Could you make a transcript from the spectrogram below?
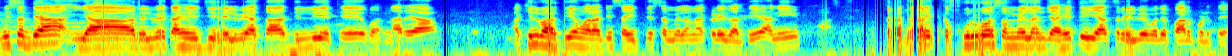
मी सध्या या रेल्वेत आहे जी रेल्वे आता दिल्ली येथे भरणाऱ्या अखिल भारतीय मराठी साहित्य संमेलनाकडे जाते आणि एक पूर्व संमेलन जे आहे ते याच रेल्वेमध्ये पार पडते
